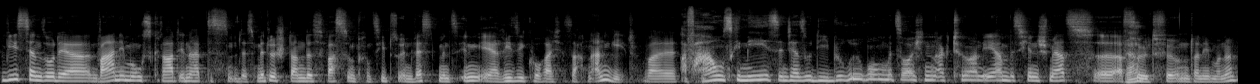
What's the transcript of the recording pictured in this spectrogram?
wie ist denn so der Wahrnehmungsgrad innerhalb des, des Mittelstandes, was im Prinzip so Investments in eher risikoreiche Sachen angeht? Weil erfahrungsgemäß sind ja so die Berührungen mit solchen Akteuren eher ein bisschen schmerzerfüllt ja. für Unternehmer, ne?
